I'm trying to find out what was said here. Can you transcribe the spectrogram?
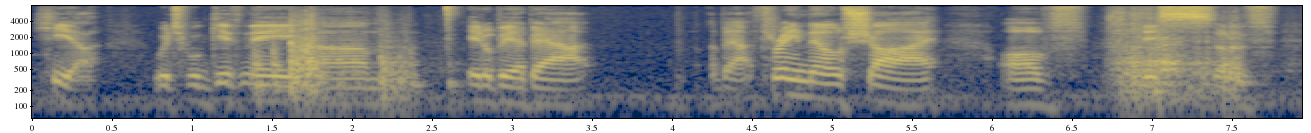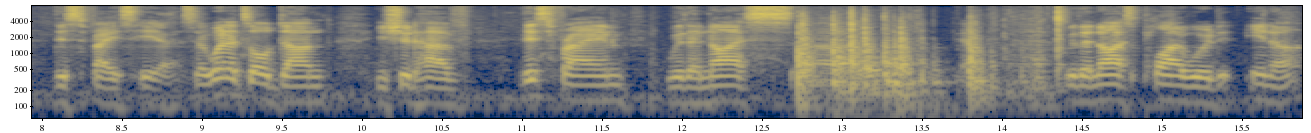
here, which will give me, um, it'll be about about three mil shy of this sort of this face here. So when it's all done, you should have this frame with a nice uh, with a nice plywood inner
